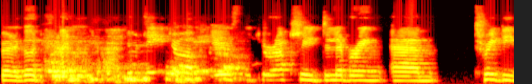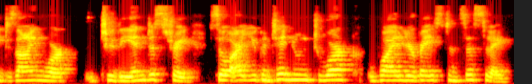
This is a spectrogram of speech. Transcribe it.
very good. And your day job is that you're actually delivering um, 3D design work to the industry. So are you continuing to work while you're based in Sicily?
